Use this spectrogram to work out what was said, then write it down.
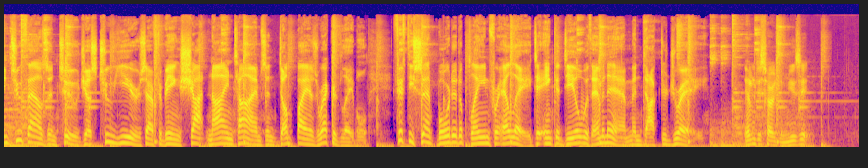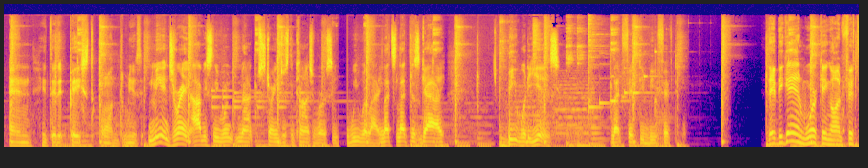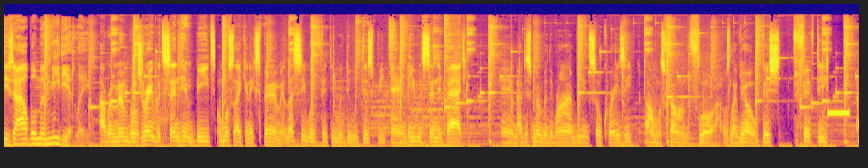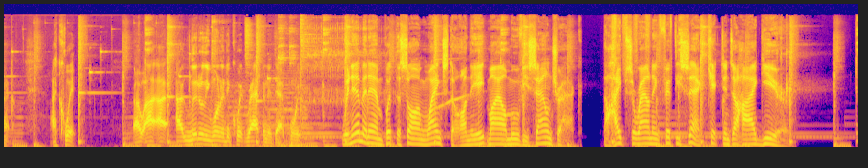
In 2002, just two years after being shot nine times and dumped by his record label, 50 Cent boarded a plane for LA to ink a deal with Eminem and Dr. Dre. Em just heard the music and he did it based on the music. Me and Dre, obviously, we're not strangers to controversy. We were like, let's let this guy be what he is. Let 50 be 50. They began working on 50's album immediately. I remember Dre would send him beats almost like an experiment. Let's see what 50 would do with this beat. And he would send it back. And I just remember the rhyme being so crazy, I almost fell on the floor. I was like, yo, this 50, I, I quit. I, I, I literally wanted to quit rapping at that point. When Eminem put the song Wanksta on the 8 Mile movie soundtrack, the hype surrounding 50 Cent kicked into high gear.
